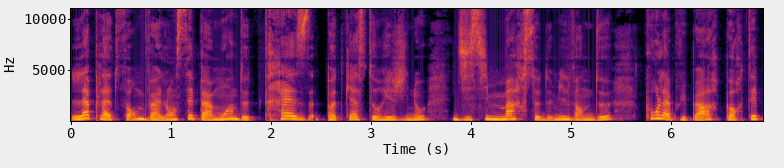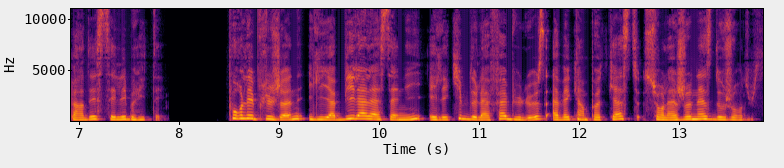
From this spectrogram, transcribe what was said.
la plateforme va lancer pas moins de 13 podcasts originaux d'ici mars 2022, pour la plupart portés par des célébrités. Pour les plus jeunes, il y a Bilal Hassani et l'équipe de La Fabuleuse avec un podcast sur la jeunesse d'aujourd'hui.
